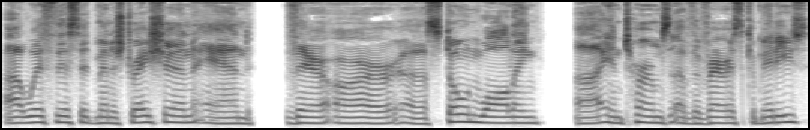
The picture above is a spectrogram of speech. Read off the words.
uh, with this administration, and there are uh, stonewalling in terms of the various committees:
